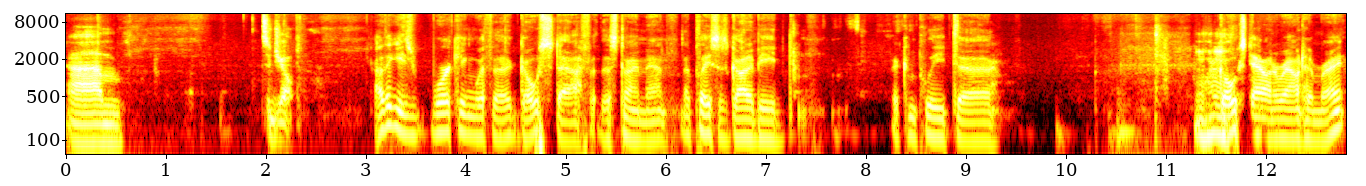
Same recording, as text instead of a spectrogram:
Um, it's a joke. I think he's working with a ghost staff at this time, man. That place has got to be a complete uh, ghost town around him, right?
